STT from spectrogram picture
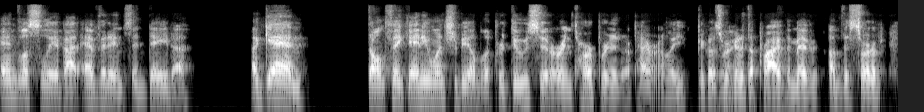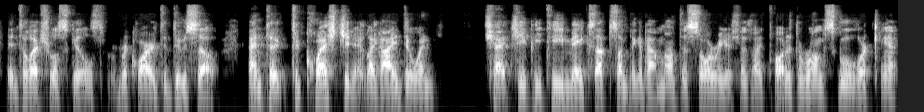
endlessly about evidence and data, again, don't think anyone should be able to produce it or interpret it apparently because right. we're going to deprive them of, of the sort of intellectual skills required to do so. And to, to question it like i do when ChatGPT makes up something about montessori or says i taught at the wrong school or can't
